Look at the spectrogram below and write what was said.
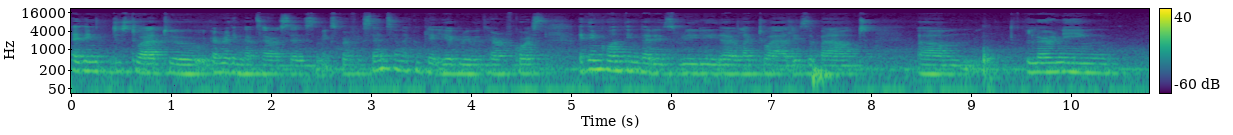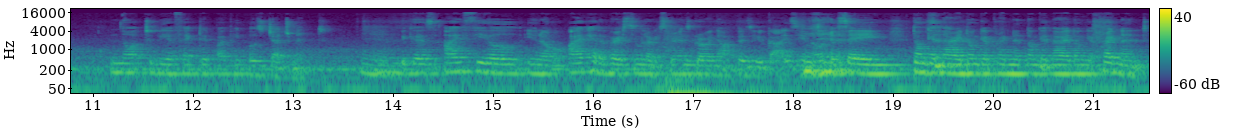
I think just to add to everything that Sarah says makes perfect sense, and I completely agree with her, of course. I think one thing that is really that I'd like to add is about um, learning not to be affected by people's judgment. Mm-hmm. Because I feel, you know, I've had a very similar experience growing up as you guys, you know, the mm-hmm. saying, don't get married, don't get pregnant, don't get married, don't get pregnant.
